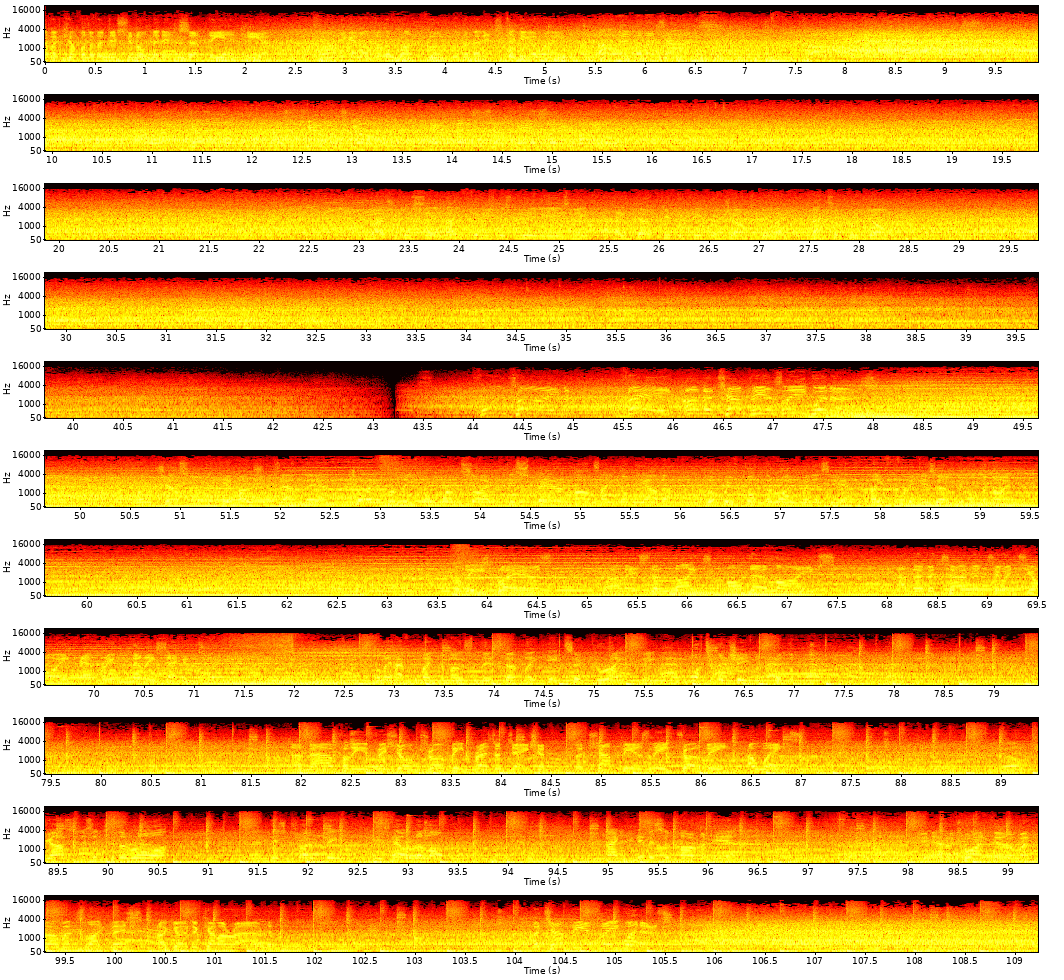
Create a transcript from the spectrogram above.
Of additional minutes at the end here. Trying to get onto the front foot with the minutes ticking away. Oh, in with a chance! Oh, there it goes! A late goal! A huge goal in this Champions League final! Well, as you can see, they finish this really easily. They don't give the keeper a chance, do they? That's a good goal. Full time, they are the Champions League winners! Well, just look at the emotions out there. Joy and relief on one side, despair and heartache on the other. But we've got the right winners here. They fully deserved it on the night. For these players, well, it's the night of their lives, and they're determined to enjoy every millisecond. Well, they have to make the most of this, don't they? It's a great feat. What an achievement from them. And now for the official trophy presentation. The Champions League trophy awaits. Well, just listen to the roar. And this trophy is held aloft. Magnificent moment here. You never quite know when moments like this are going to come around. The Champions League winners.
